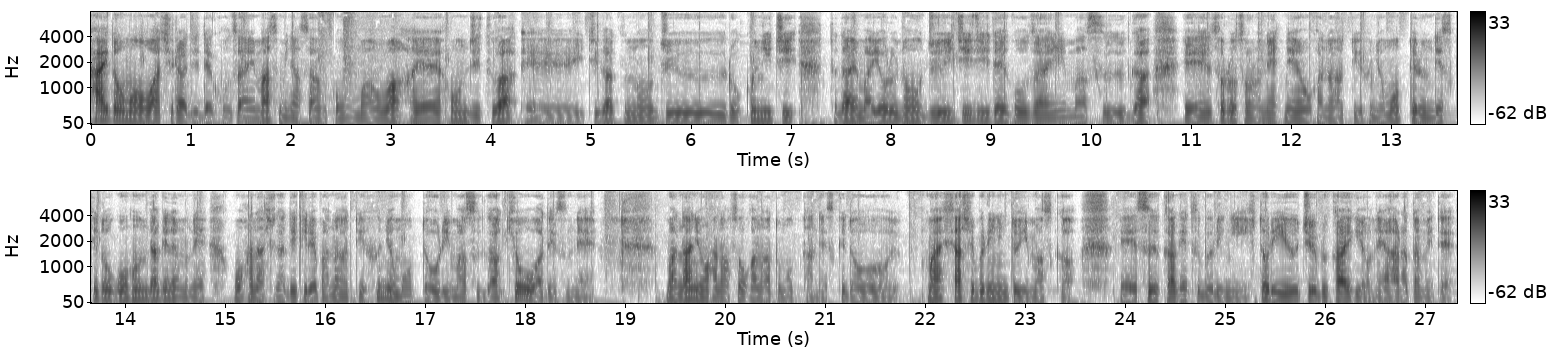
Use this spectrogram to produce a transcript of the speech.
はい、どうも、わしらじでございます。皆さん、こんばんは。えー本日は、えー1月の16日、ただいま夜の11時でございますが、えーそろそろね、寝ようかなというふうに思ってるんですけど、5分だけでもね、お話ができればなというふうに思っておりますが、今日はですね、まあ何を話そうかなと思ったんですけど、まあ久しぶりにと言いますか、え数ヶ月ぶりに一人 YouTube 会議をね、改めて、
